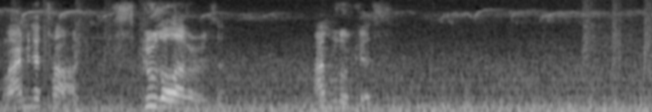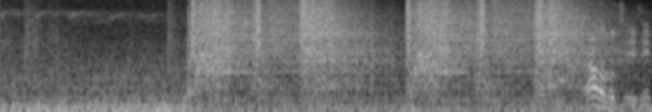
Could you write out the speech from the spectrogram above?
Climbing the top. Screw the levers. I'm Lucas. That one looks easy.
